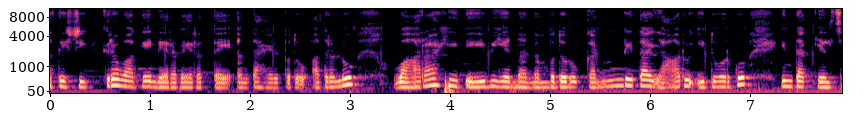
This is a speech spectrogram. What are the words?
ಅತಿ ಶೀಘ್ರವಾಗಿ ನೆರವೇರುತ್ತೆ ಅಂತ ಹೇಳ್ಬೋದು. ಅದರಲ್ಲೂ ವಾರಾಹಿ ದೇವಿಯನ್ನು ನಂಬಿದವರು ಖಂಡಿತ ಯಾರು ಇದುವರೆಗೂ ಇಂಥ ಕೆಲಸ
